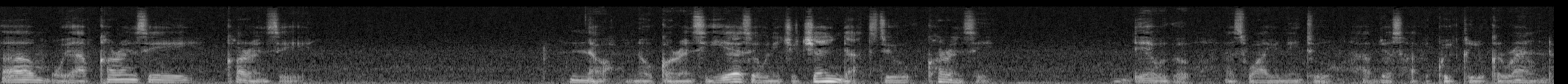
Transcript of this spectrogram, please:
Um, we have currency currency. No no currency here so we need to change that to currency. There we go that's why you need to have just have a quick look around.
